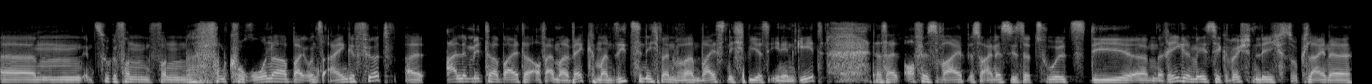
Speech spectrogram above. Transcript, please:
ähm, im Zuge von, von, von Corona bei uns eingeführt alle Mitarbeiter auf einmal weg. Man sieht sie nicht mehr, man weiß nicht, wie es ihnen geht. Das heißt, Office Vibe ist so eines dieser Tools, die ähm, regelmäßig wöchentlich so kleine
